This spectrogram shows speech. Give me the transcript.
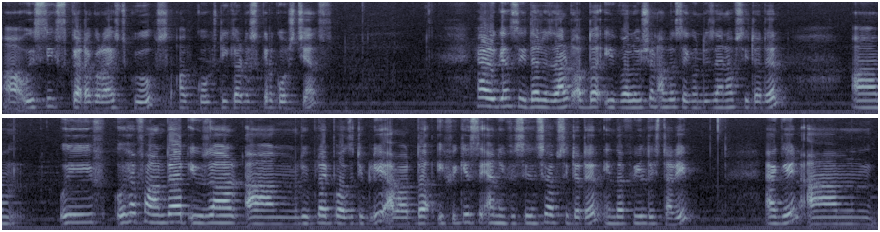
uh, with six categorized groups of Likert questions here you can see the result of the evaluation of the second design of Citadel. Um, we we have found that user um, replied positively about the efficacy and efficiency of Citadel in the field study. Again, um,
